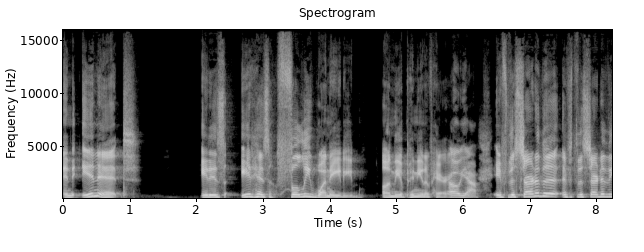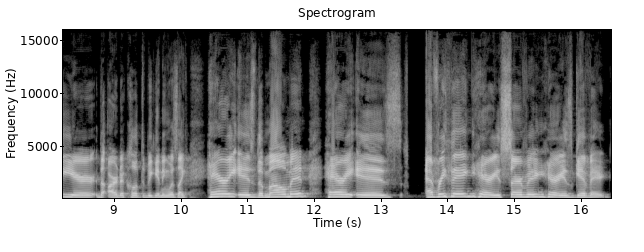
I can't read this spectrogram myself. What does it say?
And in it, it is it has fully 180 on the opinion of Harry. Oh yeah. If the start of the if the start of the year, the article at the beginning was like, Harry is the moment, Harry is everything, Harry is serving, Harry is giving.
